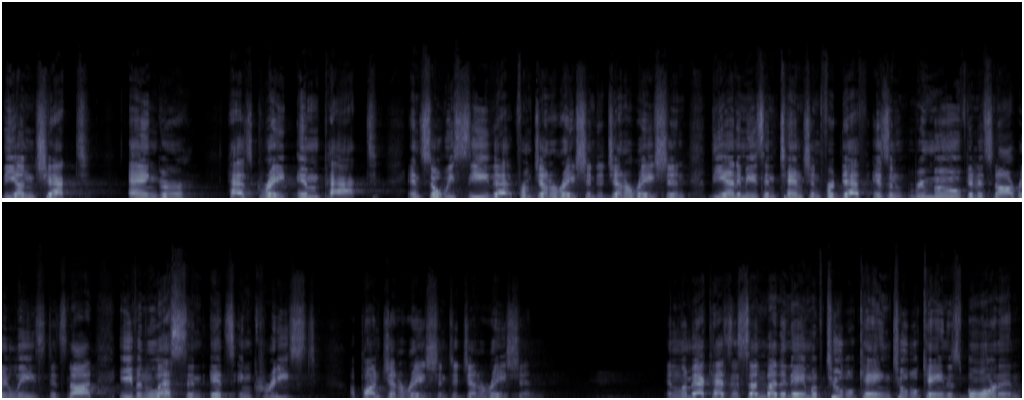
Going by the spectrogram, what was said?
The unchecked anger has great impact. And so we see that from generation to generation, the enemy's intention for death isn't removed and it's not released, it's not even lessened, it's increased upon generation to generation. And Lamech has a son by the name of Tubal Cain. Tubal Cain is born, and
